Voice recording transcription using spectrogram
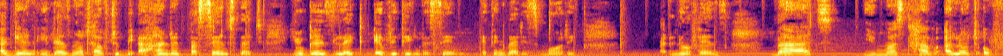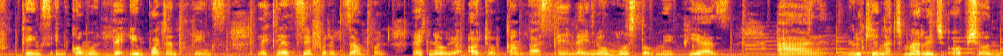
Again, it does not have to be a hundred percent that you guys like everything the same. I think that is boring. No offense, but you must have a lot of things in common, the important things. Like, let's say, for example, right now we are out of campus, and I know most of my peers are looking at marriage options.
